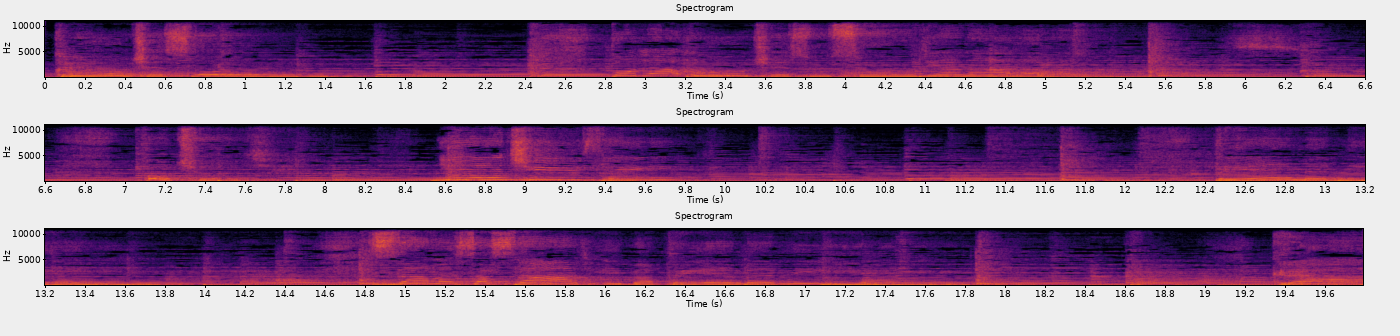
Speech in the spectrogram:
Kľúče slov podľa účesu súdia nás. Počuť niečím zlý priemerný. Zdáme sa snáď iba priemerný. Králi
